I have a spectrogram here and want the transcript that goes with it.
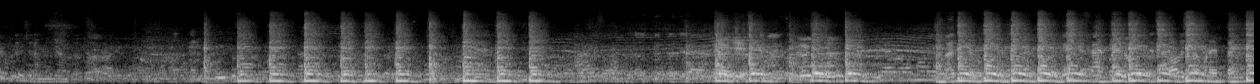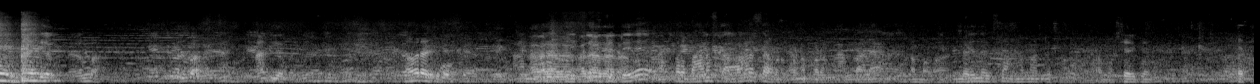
எடுத்து கேட்டுட்டு அப்புறம் பாலஸ்தா பாலஸ்தாபனம் பண்ண போகிறாங்க அம்பால. ஆமாவா? இங்கேருந்து வச்சு அங்கே மாட்டு ஆமாம் சரி கட்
